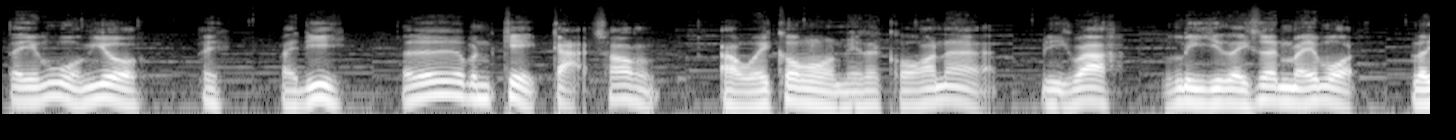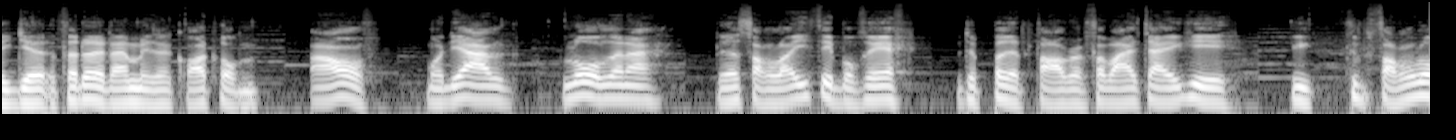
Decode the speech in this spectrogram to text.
แต่ยังห่วงอยู่เฮ้ยไปดิ เออ มันเกะกะช่อง เอาไว้ก่อนเมตากอสน่ะมีว่ารีไซเคิลไว้หมดเลยเยอะซะด้วยนะเมตากอสผม เอาหมดยางโล่งแล้วนะ เหลือ 220 โอเค จะเปิดต่อแบบสบายใจอีกที อีก 12 โล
